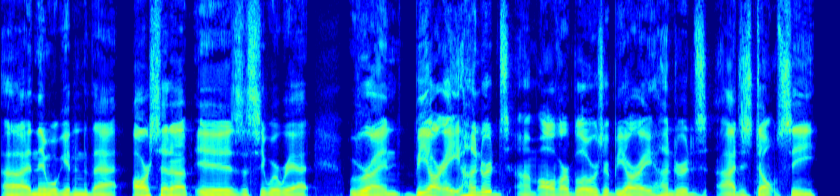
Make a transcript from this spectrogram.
uh, and then we'll get into that. Our setup is let's see where we're at. We run BR eight hundreds. Um, all of our blowers are BR eight hundreds. I just don't see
